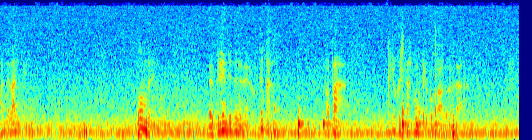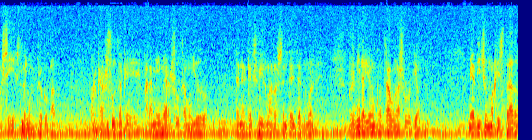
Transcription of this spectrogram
adelante. Hombre, el príncipe heredero, ¿qué tal? Papá, creo que estás muy preocupado, ¿verdad? Pues sí, estoy muy preocupado, porque resulta que para mí me resulta muy duro tener que firmar las sentencias de muerte. Pues mira, yo he encontrado una solución. Me ha dicho un magistrado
